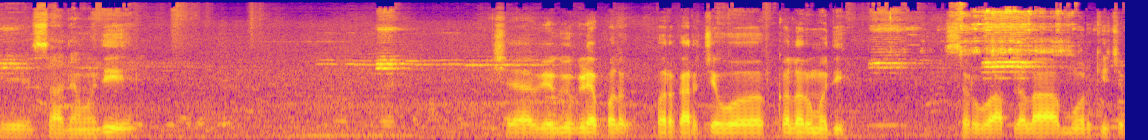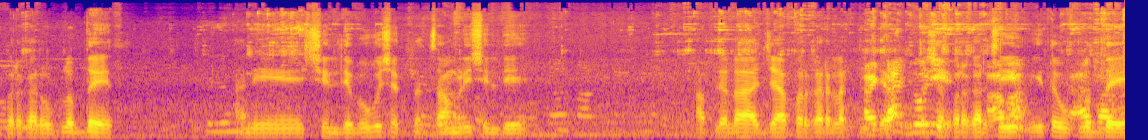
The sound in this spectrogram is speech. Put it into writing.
हे साध्यामध्ये. अशा वेगवेगळ्या पल प्रकारचे व कलरमध्ये सर्व आपल्याला मोरकीचे प्रकार उपलब्ध आहेत. आणि शिंदे बघू शकता चांबडी शिंदे. आपल्याला ज्या प्रकारे लागतील त्या तशा प्रकारचे इथं उपलब्ध आहे.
